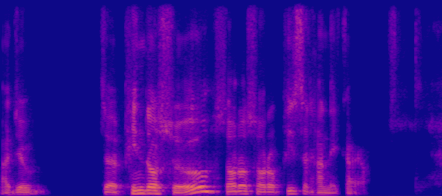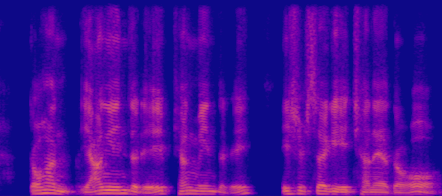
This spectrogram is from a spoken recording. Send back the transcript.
아주 저 빈도수 서로 서로 비슷하니까요. 또한 양인들이 평민들이 20세기 이전에도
